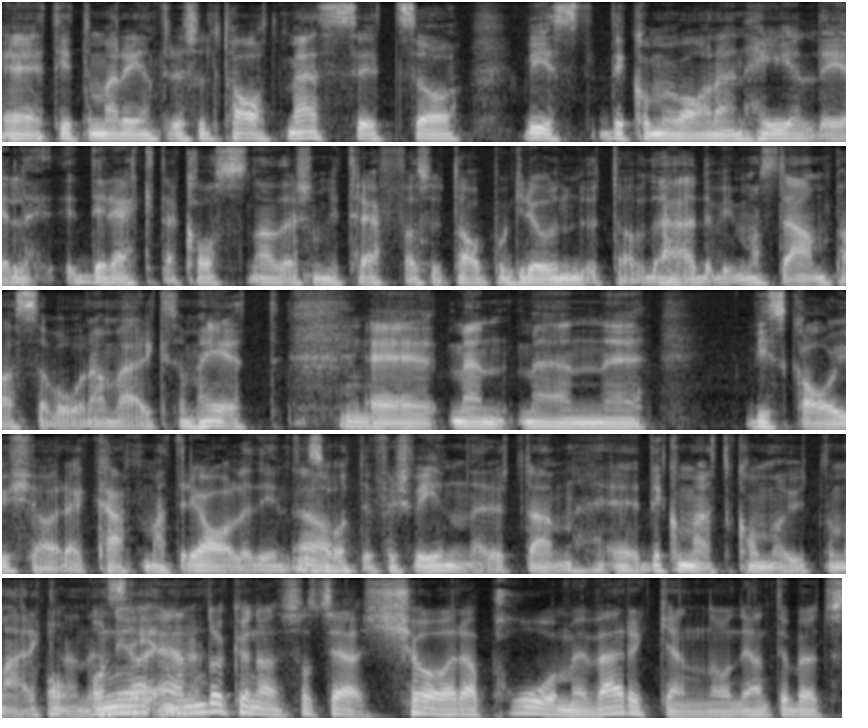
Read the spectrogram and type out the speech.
Eh, tittar man rent resultatmässigt så visst, det kommer vara en hel del direkta kostnader som vi träffas utav på grund utav det här där vi måste anpassa vår verksamhet. Eh, men men vi ska ju köra ikapp materialet. Det är inte Ja. så att det försvinner, utan eh, det kommer att komma ut på Och, marknaden och ni har senare. ändå kunnat så att säga, köra på med verken och det har inte behövt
